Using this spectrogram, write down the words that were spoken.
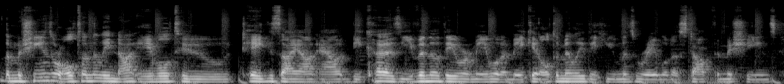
the machines were ultimately not able to take Zion out because even though they were able to make it, ultimately the humans were able to stop the machines.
